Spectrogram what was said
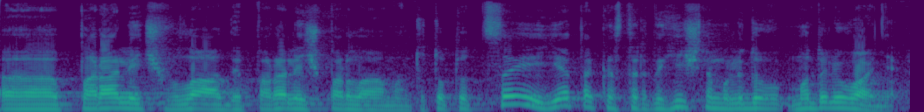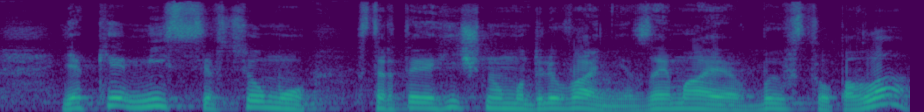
е, параліч влади, параліч парламенту. Тобто, це є таке стратегічне моделювання. Яке місце в цьому стратегічному моделюванні займає вбивство Павла?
